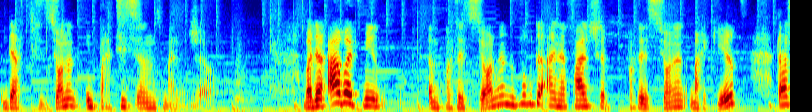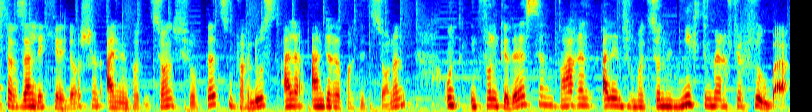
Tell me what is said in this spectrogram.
der Partitionen im Partitionsmanager. Bei der Arbeit mit Partitionen wurde eine falsche Partition markiert. Das versehentliche Löschen einer Partition führte zum Verlust aller anderen Partitionen und infolgedessen waren alle Informationen nicht mehr verfügbar.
